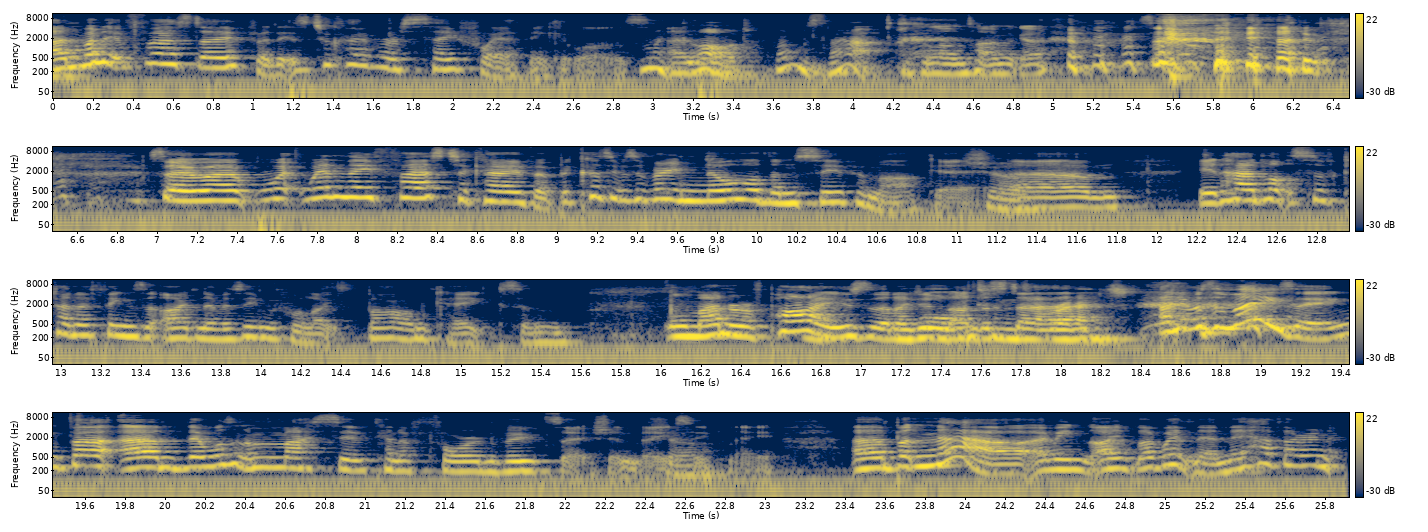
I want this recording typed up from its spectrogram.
And when it first opened, it took over a Safeway, I think it was. Oh my And- god, when was that? a long time ago. so, you know, so uh, w- when they first took over, because it was a very northern supermarket, Sure. um, it had lots of kind of things that I'd never seen before, like barm cakes and all manner of pies that I didn't understand. bread. And it was amazing, but um, there wasn't a massive kind of foreign food section, basically. Uh, but now, I mean, I, I went there and they have their own,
